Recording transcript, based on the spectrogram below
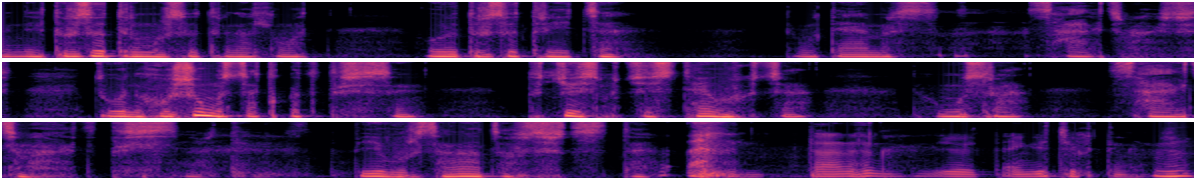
Миний төрсөдөр мөрсөдөр нь олонгот өөрөө төрсөдөр хийцэн. Тэгмээ амар саагж магаш. Зүгээр нэг хөшөө мөс задах гэдэг шсэн. 49 мөчөөс 50 хүрэх чаа. Хүмүүс рүү саагж магаддаг шсэн. Би бүр санаа зовсчихсан. Та юу ангиж өгт юм.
